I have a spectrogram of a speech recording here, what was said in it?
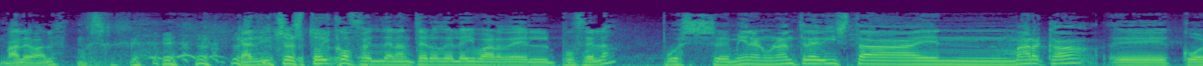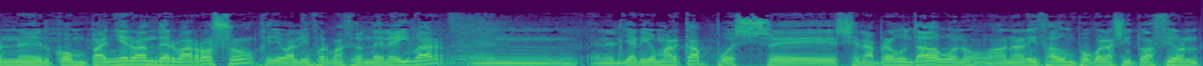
Vale, vale. ¿Qué ha dicho Stoikov, el delantero del Eibar del Pucela? Pues eh, mira, en una entrevista en Marca eh, con el compañero Ander Barroso, que lleva la información del Eibar en, el diario Marca, pues eh, se le ha preguntado, bueno, ha analizado un poco la situación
